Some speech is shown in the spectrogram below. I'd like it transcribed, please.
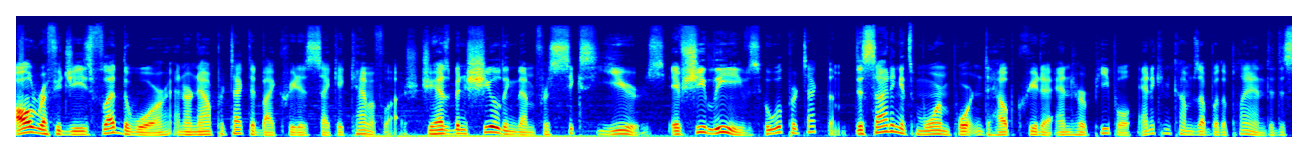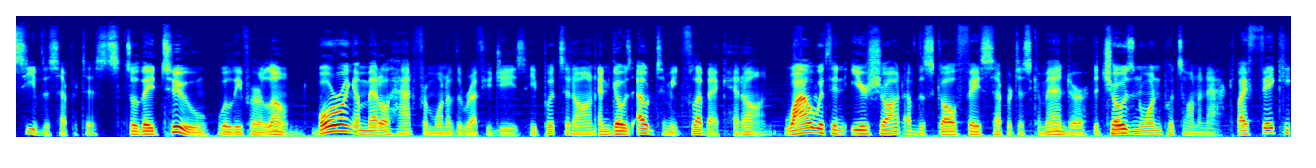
All refugees fled the war and are now protected by Krita's psychic camouflage. She has been shielding them for six years. If she leaves, who will protect them? Deciding it's more important to help Krita and her people, Anakin comes up with a plan to deceive the Separatists, so they too will leave her alone. Borrowing a metal hat from one of the refugees, he puts it on and goes out to meet Flebeck head on. While within earshot of the skull faced Separatist commander, the Chosen One puts on an act by faking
